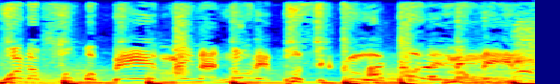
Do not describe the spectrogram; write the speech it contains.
What up, super bad? Man, I know that pussy good. Put it Make that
